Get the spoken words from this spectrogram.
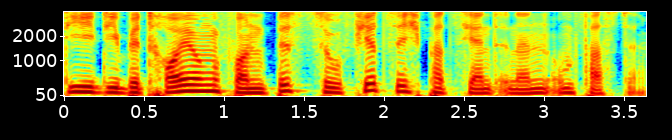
die die Betreuung von bis zu 40 PatientInnen umfasste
